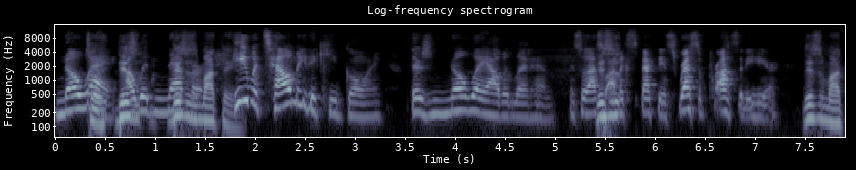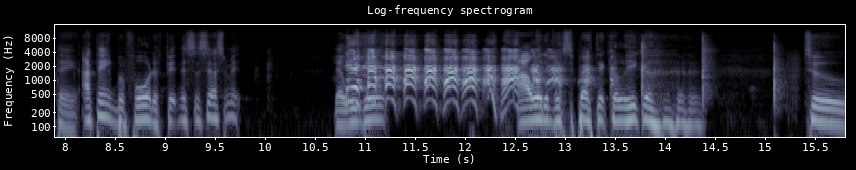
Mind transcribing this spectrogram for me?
No So way. this- I would never. this is my thing. He would tell me to keep going. There's no way I would let him. And so that's This what I'm expecting. It's reciprocity here. This is my thing. I think before the fitness assessment that we did, I would have expected Kalika to,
